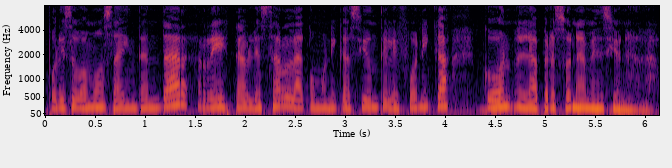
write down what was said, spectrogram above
Por eso vamos a intentar restablecer la comunicación telefónica con la persona mencionada.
